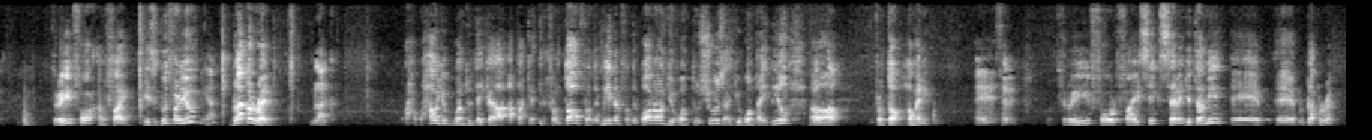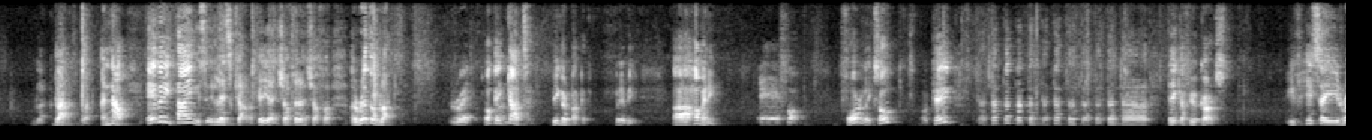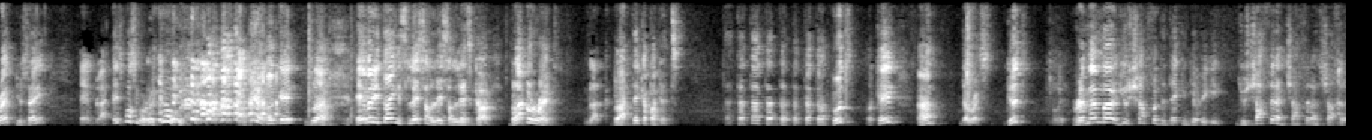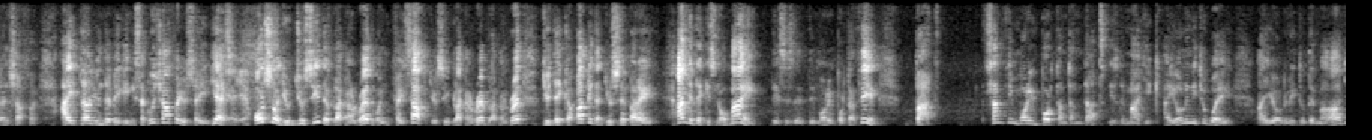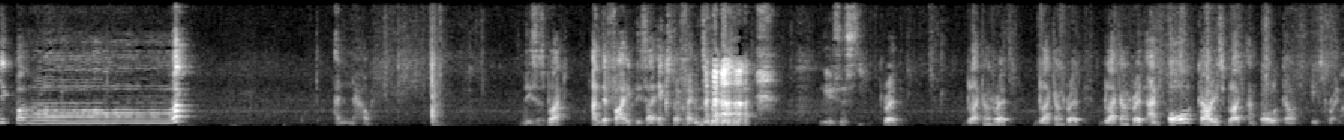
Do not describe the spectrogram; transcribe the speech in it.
Three, four, and five. Is it good for you? Yeah. Black or red? Black. How how you want to take a, a packet? From top, from the middle, from the bottom? You want to choose, and you want ideal? From uh, top. From top, how many? Uh, seven. Three, four, five, six, seven. You tell me, uh, uh, black or red? Black. Black, black. And now, every time is a less card, okay? And shuffle and shuffle. A red or black? Red. Okay, One cut. more Bigger packet, very big. Uh, how many? Uh, four. Four, like so? Okay. Take a few cards. If he say red, you say? Uh, black. It's possible red too. okay, black. Every time it's less and less and less card. Black or red? Black. Black. Take a packet. Put, okay, and the rest. Good? Remember, you shuffle the deck in the beginning. You shuffle and shuffle and shuffle and shuffle. I tell you in the beginning, it's a good shuffle. You say yes. Yeah, yeah. Also, you, you see the black and red when face up. You see black and red, black and red. You take a packet and you separate. And the deck is not mine. This is the, the more important thing. But something more important than that is the magic. I only need to wait. I only need to do the magic part. And now, this is black, and the five, these are extra effects. this is red, black and red, black and red, black and red, and all card is black and all card is red.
